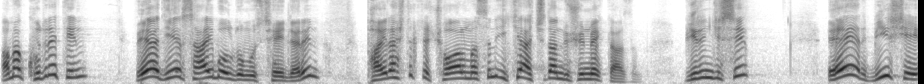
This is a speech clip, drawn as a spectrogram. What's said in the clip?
Ama kudretin veya diğer sahip olduğumuz şeylerin paylaştıkça çoğalmasını iki açıdan düşünmek lazım. Birincisi eğer bir şey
